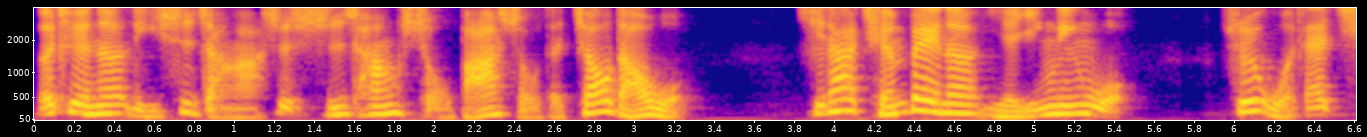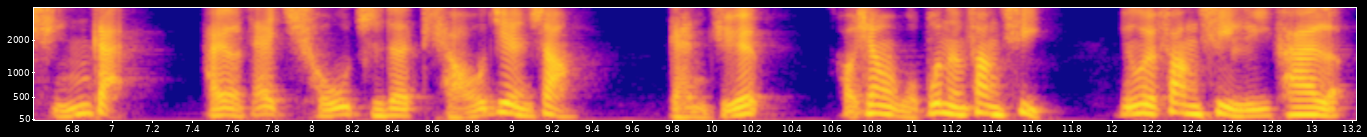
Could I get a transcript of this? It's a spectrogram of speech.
而且呢，理事长啊是时常手把手的教导我，其他前辈呢也引领我，所以我在情感还有在求职的条件上，感觉好像我不能放弃，因为放弃离开了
